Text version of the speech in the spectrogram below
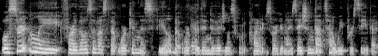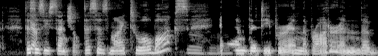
well, certainly for those of us that work in this field, that work yeah. with individuals with chronic disorganization, that's how we perceive it. This yeah. is essential. This is my toolbox. Mm-hmm. And the deeper and the broader and the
